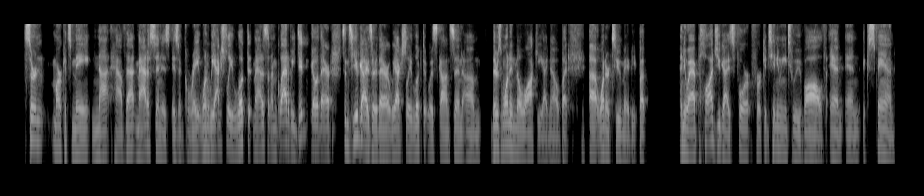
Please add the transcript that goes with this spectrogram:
certain markets may not have that. Madison is is a great one. We actually looked at Madison. I'm glad we didn't go there since you guys are there. We actually looked at Wisconsin. Um, there's one in Milwaukee, I know, but uh, one or two maybe, but anyway i applaud you guys for for continuing to evolve and and expand.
